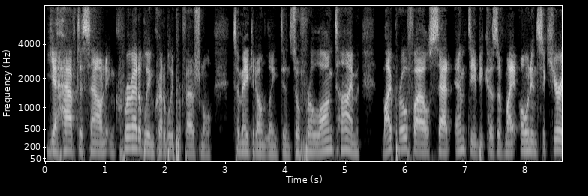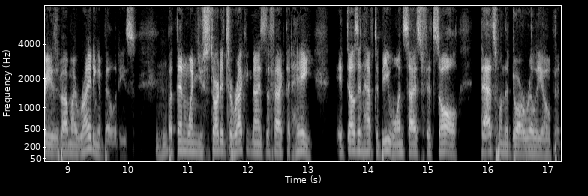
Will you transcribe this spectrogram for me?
you have to sound incredibly, incredibly professional to make it on LinkedIn. So for a long time, my profile sat empty because of my own insecurities about my writing abilities. Mm-hmm. But then when you started to recognize the fact that, hey, it doesn't have to be one size fits all, that's when the door really opened.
